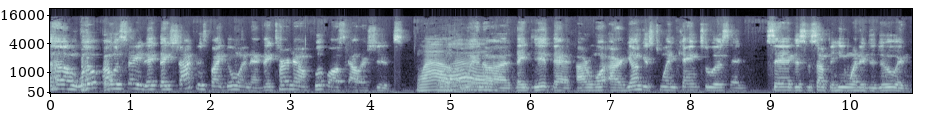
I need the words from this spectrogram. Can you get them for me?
Um, well, I would say they, they shocked us by doing that. They turned down football scholarships. Wow. Uh, when uh, they did that, our our youngest twin came to us and said this is something he wanted to do, and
